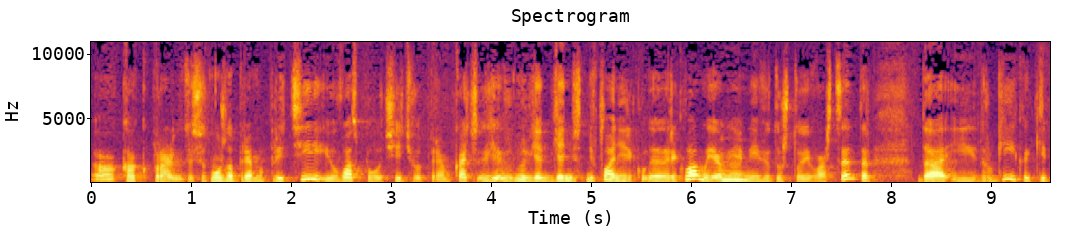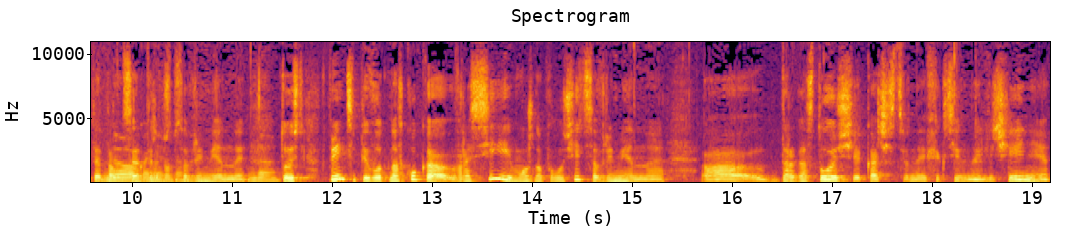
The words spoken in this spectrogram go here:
а, как правильно? То есть вот можно прямо прийти и у вас получить вот прям качество. Я, ну, я, я не, не в плане э, рекламы, я, mm-hmm. я имею в виду, что и ваш центр, да, и другие какие-то там да, центры конечно. там современные. Да. То есть, в принципе, вот насколько в России можно получить современное, э, дорогостоящее, качественное, эффективное лечение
